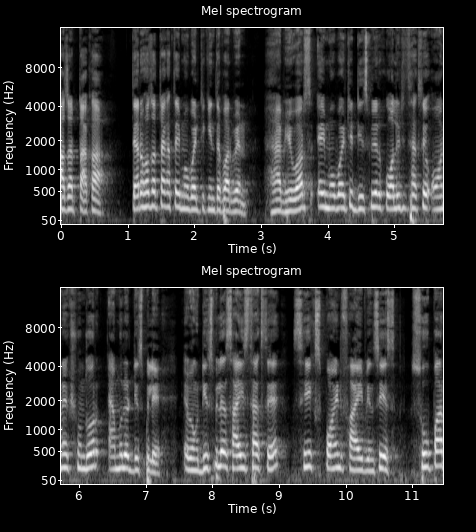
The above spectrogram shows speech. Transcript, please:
হাজার টাকা। তেরো হাজার টাকাতে এই মোবাইলটি কিনতে পারবেন। হ্যাঁ ভিউয়ার্স এই মোবাইলটির ডিসপ্লের কোয়ালিটি থাকছে অনেক সুন্দর অ্যামুলেট ডিসপ্লে এবং ডিসপ্লের সাইজ থাকছে six point five inches super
